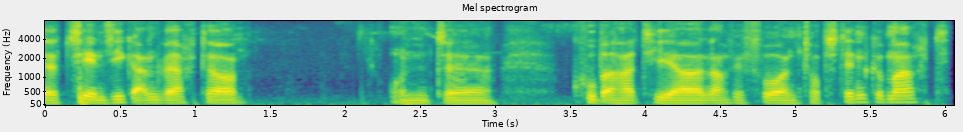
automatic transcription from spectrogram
äh, zehn Sieganwärter und äh, Kuba hat hier nach wie vor einen Top-Stint gemacht.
